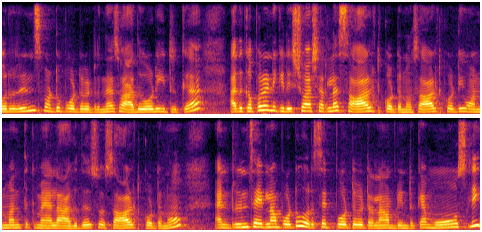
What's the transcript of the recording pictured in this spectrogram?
ஒரு ரின்ஸ் மட்டும் போட்டு விட்டுருந்தேன் ஸோ அது ஓடிட்டுருக்கு. அதுக்கப்புறம் இன்றைக்கி டிஷ்வாஷரில் சால்ட் கொட்டணும். சால்ட் கொட்டி ஒன் மந்த்துக்கு மேலே ஆகுது. ஸோ சால்ட் கொட்டணும். அண்ட் ரின் சைட்லாம் போட்டு ஒரு செட் போட்டு விட்டலாம் அப்படின்னு இருக்கேன் மோஸ்ட்லி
